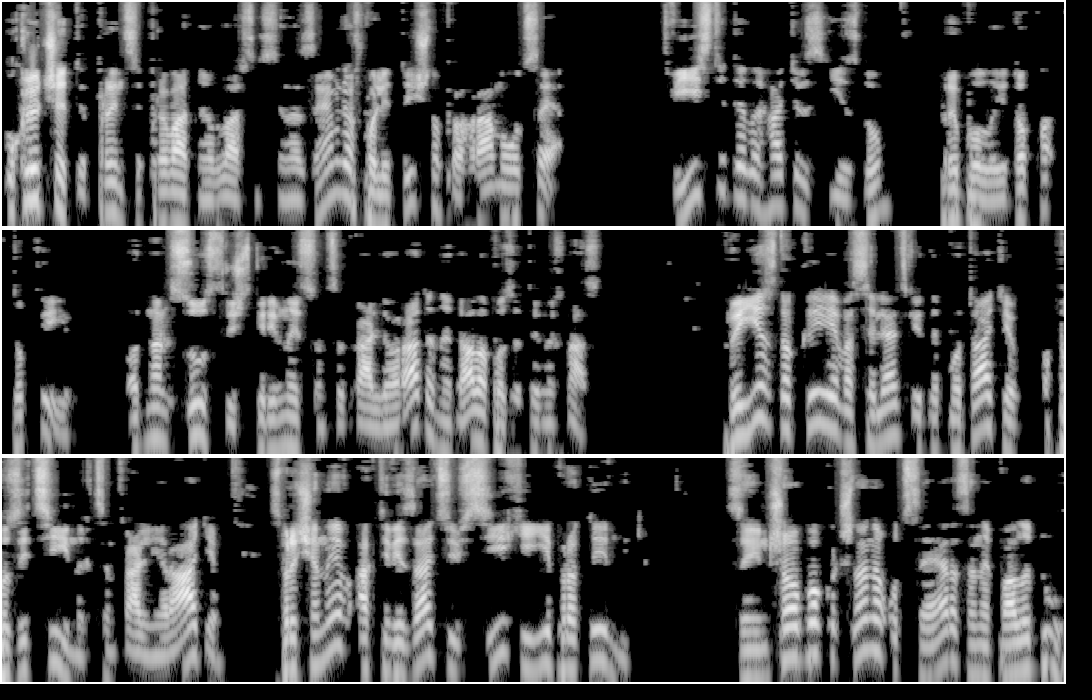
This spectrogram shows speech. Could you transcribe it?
уключити принцип приватної власності на землю в політичну програму УЦР. 200 делегатів з'їзду прибули до, до Києва. Однак зустріч з керівництвом Центральної Ради не дала позитивних наслідків. Приїзд до Києва селянських депутатів опозиційних Центральній Раді спричинив активізацію всіх її противників. З іншого боку, члени УЦР занепали дух,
